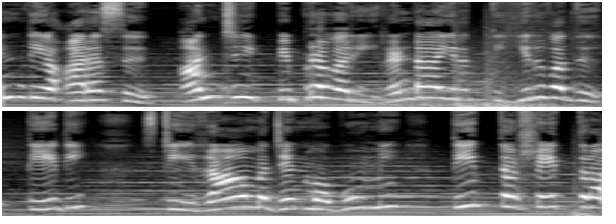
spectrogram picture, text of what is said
இந்திய அரசு அஞ்சு பிப்ரவரி இரண்டாயிரத்தி இருபது தேதி ஸ்ரீ ராம ஜென்ம பூமி தீர்த்த கஷேத்ரா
